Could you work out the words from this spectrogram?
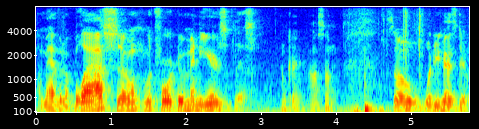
I'm having a blast, so look forward to many years of this. Okay, awesome. So, what do you guys do?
